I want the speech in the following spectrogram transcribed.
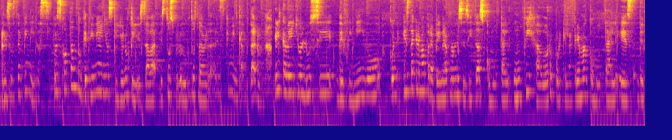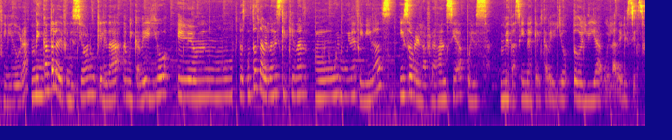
Rizos Definidos. Pues contando que tiene años que yo no utilizaba estos productos, la verdad es que me encantaron. El cabello luce definido. Con esta crema para peinar no necesitas como tal un fijador porque la crema como tal es definidora. Me encanta la definición que le da a mi cabello. Em, las puntas la verdad es que quedan muy muy definidas y sobre la fragancia pues me fascina que el cabello todo el día huela delicioso.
